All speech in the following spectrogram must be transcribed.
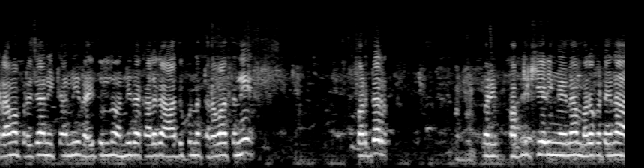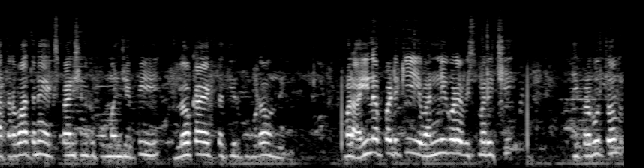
గ్రామ ప్రజానీకాన్ని రైతులను అన్ని రకాలుగా ఆదుకున్న తర్వాతనే ఫర్దర్ మరి పబ్లిక్ హియరింగ్ అయినా మరొకటైనా ఆ తర్వాతనే ఎక్స్పాన్షన్కి పోమని చెప్పి లోకాయుక్త తీర్పు కూడా ఉంది. మరి అయినప్పటికీ ఇవన్నీ కూడా విస్మరించి ఈ ప్రభుత్వం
